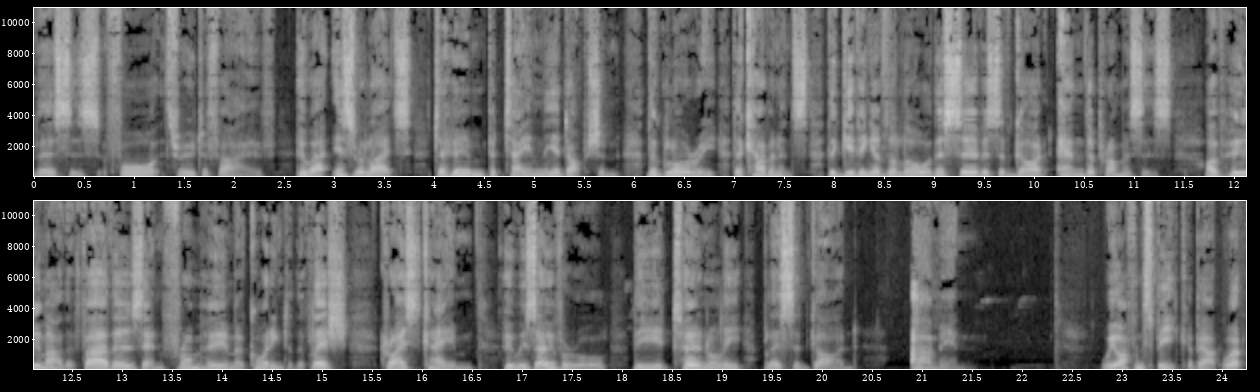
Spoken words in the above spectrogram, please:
verses 4 through to 5 who are Israelites to whom pertain the adoption, the glory, the covenants, the giving of the law, the service of God, and the promises, of whom are the fathers, and from whom, according to the flesh, Christ came, who is over all, the eternally blessed God. Amen. We often speak about what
